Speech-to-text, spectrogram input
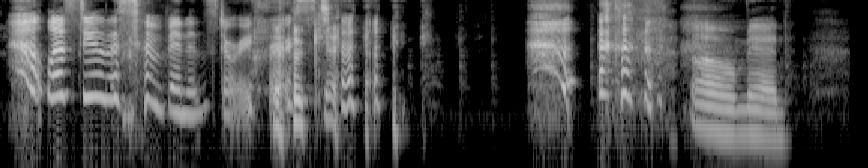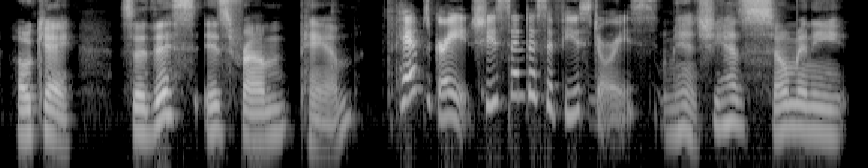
Let's do the submitted story first. Okay. oh, man. Okay, so this is from Pam. Pam's great. She's sent us a few stories. Man, she has so many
